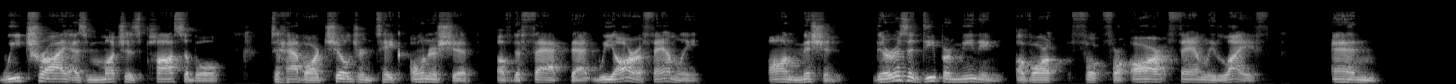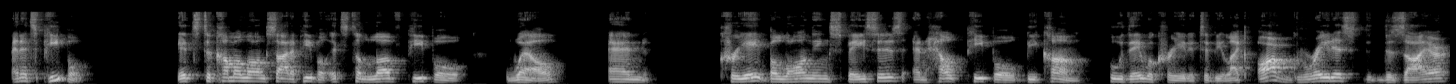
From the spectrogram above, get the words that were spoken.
we try as much as possible to have our children take ownership of the fact that we are a family on mission. There is a deeper meaning of our for, for our family life and and it's people. It's to come alongside of people. It's to love people well and create belonging spaces and help people become who they were created to be. Like our greatest desire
